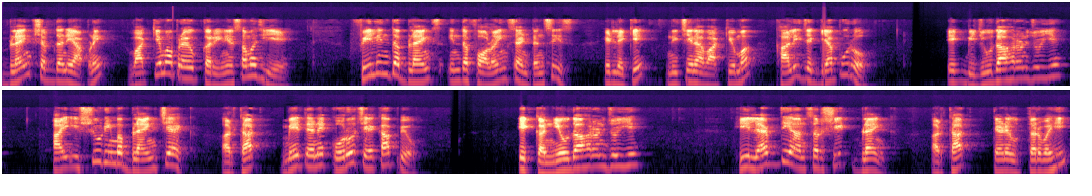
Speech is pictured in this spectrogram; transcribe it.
બ્લેન્ક શબ્દને આપણે વાક્યમાં પ્રયોગ કરીને સમજીએ. Fill in the blanks in the following sentences એટલે કે નીચેના વાક્યોમાં ખાલી જગ્યા પૂરો. એક બીજું ઉદાહરણ જોઈએ. I issued him a blank cheque અર્થાત, મેં તેને કોરો ચેક આપ્યો. એક અન્ય ઉદાહરણ જોઈએ. He left the answer sheet blank અર્થાત, તેણે ઉત્તર વહી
